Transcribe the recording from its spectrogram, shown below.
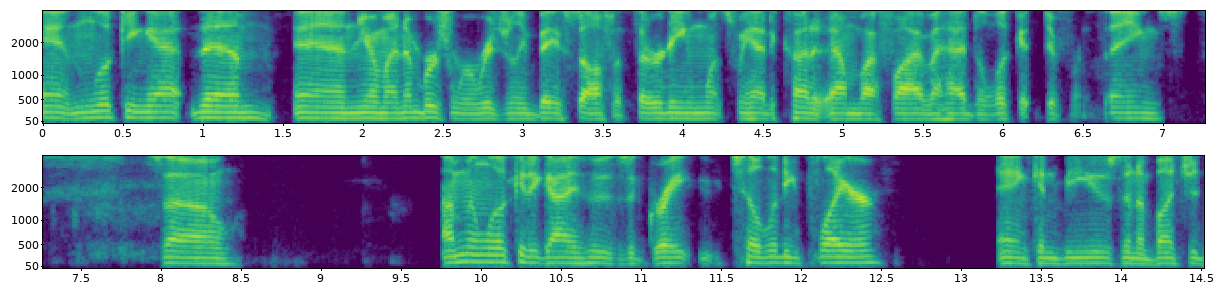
and looking at them, and you know, my numbers were originally based off of 30, and once we had to cut it down by five, I had to look at different things. So I'm going to look at a guy who's a great utility player and can be used in a bunch of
